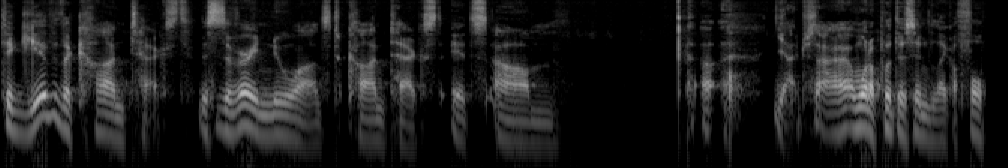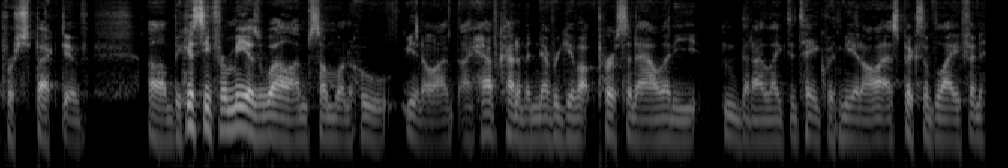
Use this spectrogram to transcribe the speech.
to give the context, this is a very nuanced context. It's, um, uh, yeah, just I, I want to put this into like a full perspective. Um, because see, for me as well, I'm someone who, you know, I, I, have kind of a never give up personality that I like to take with me in all aspects of life. And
